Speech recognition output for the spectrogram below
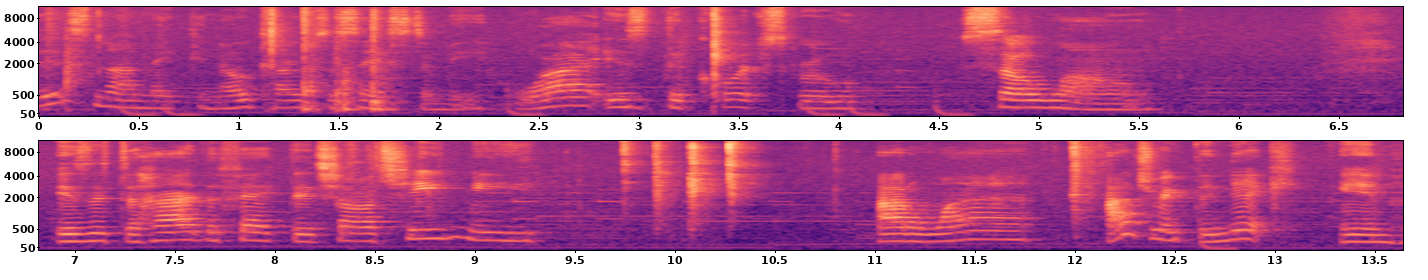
this not making no types of sense to me. Why is the corkscrew so long? Is it to hide the fact that y'all cheat me out of wine? I drink the neck in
